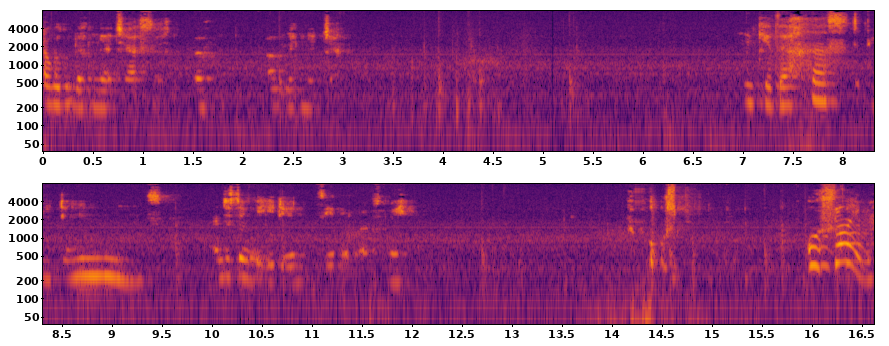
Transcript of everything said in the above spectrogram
I wasn't looking at chests. So, uh, I was looking at chat. Okay, there has to be diamonds. I'm just doing what you do and see if it works for me. Oh, oh slime!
